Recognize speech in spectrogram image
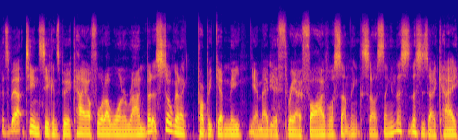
It's about 10 seconds per K off what I want to run, but it's still going to probably give me, yeah, maybe a 305 or something. So I was thinking this this is okay.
